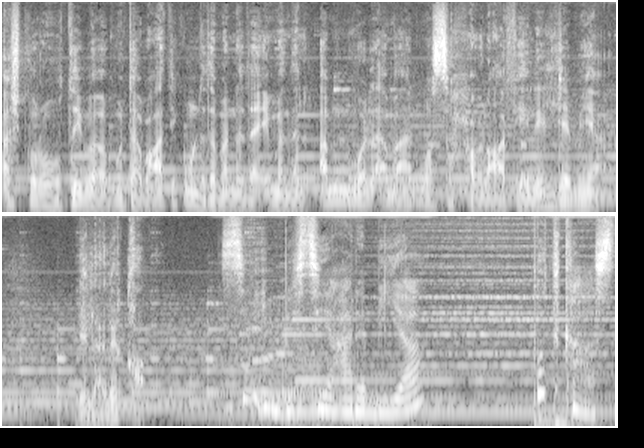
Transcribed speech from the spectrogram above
أشكر طيب متابعتكم نتمنى دائما الأمن والأمان والصحة والعافية للجميع. إلى اللقاء. CNBC عربية بودكاست.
